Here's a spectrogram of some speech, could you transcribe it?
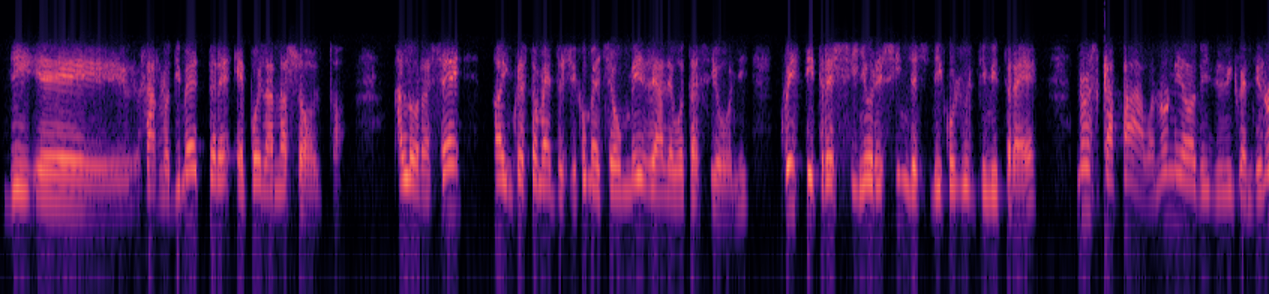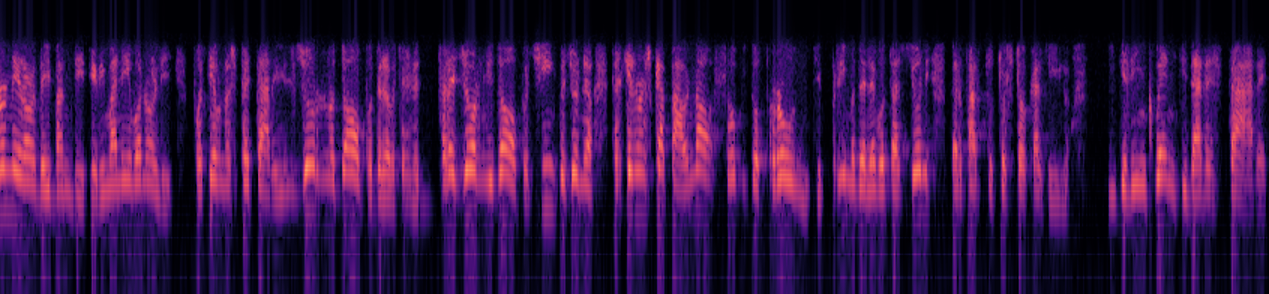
di eh, farlo dimettere e poi l'hanno assolto. Allora, se in questo momento, siccome c'è un mese alle votazioni, questi tre signori sindaci, dico gli ultimi tre, non scappavano, non erano dei delinquenti, non erano dei banditi, rimanevano lì, potevano aspettare il giorno dopo delle votazioni, tre giorni dopo, cinque giorni dopo, perché non scappavano, no, subito pronti, prima delle votazioni, per fare tutto sto casino. I delinquenti da arrestare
